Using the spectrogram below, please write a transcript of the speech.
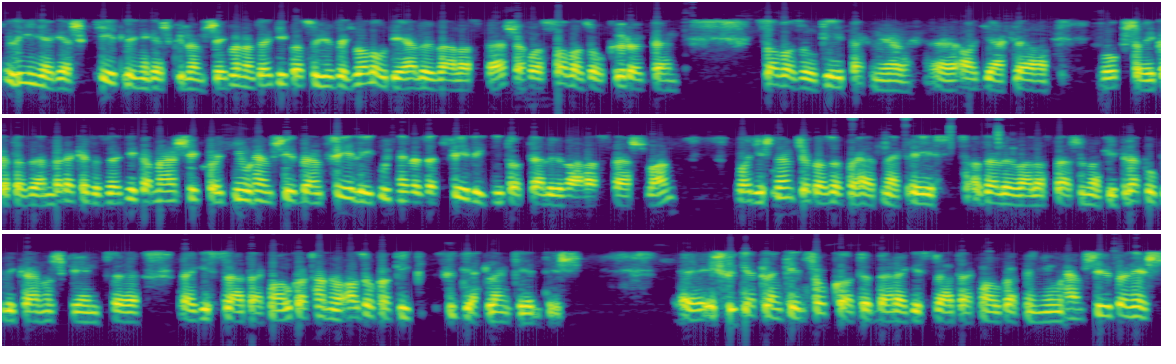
lényeges, két lényeges különbség van. Az egyik az, hogy ez egy valódi előválasztás, ahol szavazókörökben szavazógépeknél adják le a voksaikat az emberek, ez az egyik. A másik, hogy New Hampshire-ben félig, úgynevezett félig nyitott előválasztás van, vagyis nem csak azok vehetnek részt az előválasztáson, akik republikánusként regisztrálták magukat, hanem azok, akik függetlenként is és függetlenként sokkal többen regisztrálták magukat, mint New Hampshire-ben, és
